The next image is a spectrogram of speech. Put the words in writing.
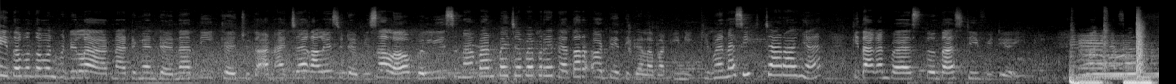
Oke teman-teman bediler, nah dengan dana 3 jutaan aja kalian sudah bisa loh beli senapan PCP Predator OD38 ini. Gimana sih caranya? Kita akan bahas tuntas di video ini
